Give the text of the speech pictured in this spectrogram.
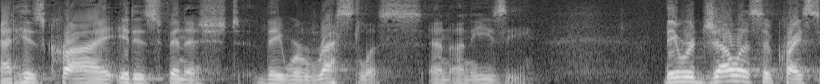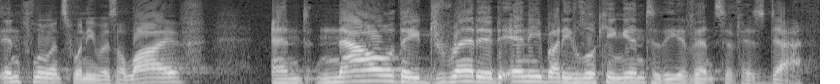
At his cry, It is finished, they were restless and uneasy. They were jealous of Christ's influence when he was alive, And now they dreaded anybody looking into the events of his death.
